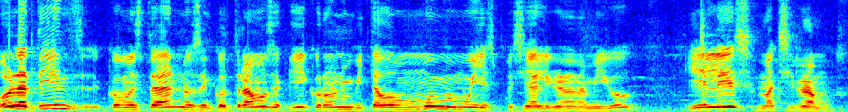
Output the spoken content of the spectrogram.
Hola teens, ¿cómo están? Nos encontramos aquí con un invitado muy muy muy especial y gran amigo y él es Maxi Ramos.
